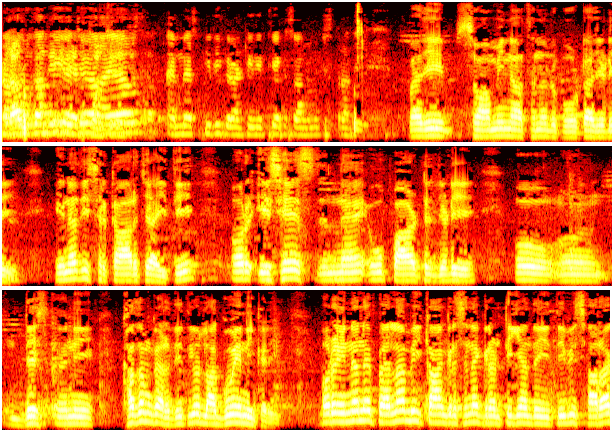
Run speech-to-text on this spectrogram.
ਰਾਹੁਲ ਗਾਂਧੀ ਅੱਜ ਆਇਆ ਐਮਐਸਪੀ ਦੀ ਗਾਰੰਟੀ ਦਿੱਤੀ ਹੈ ਕਿਸਾਨਾਂ ਨੂੰ ਕਿਸ ਤਰ੍ਹਾਂ ਦੀ। ਭਾਜੀ ਸਵਾਮੀਨਾਥਨ ਰਿਪੋਰਟ ਆ ਜਿਹੜੀ ਇਹਨਾਂ ਦੀ ਸਰਕਾਰ ਚ ਆਈ ਤੀ ਔਰ ਇਸੇ ਨੇ ਉਹ ਪਾਰਟ ਜਿਹੜੀ ਉਹ ਅਹ, ਦੇਸ ਨਹੀਂ ਖਤਮ ਕਰ ਦਿੱਤੀ ਉਹ ਲਾਗੂ ਹੀ ਨਹੀਂ ਕਰੀ। ਔਰ ਇਹਨਾਂ ਨੇ ਪਹਿਲਾਂ ਵੀ ਕਾਂਗਰਸ ਨੇ ਗਰੰਟੀਆਂ ਦੇ ਦਿੱਤੀ ਵੀ ਸਾਰਾ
